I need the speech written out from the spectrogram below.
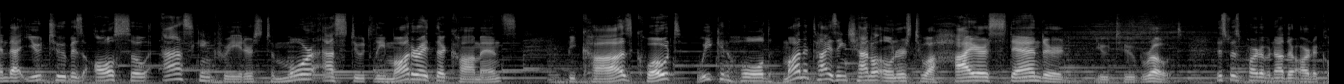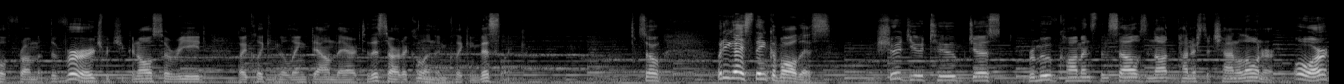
and that YouTube is also asking creators to more astutely moderate their comments because, quote, we can hold monetizing channel owners to a higher standard, YouTube wrote. This was part of another article from The Verge, which you can also read by clicking the link down there to this article and then clicking this link. So, what do you guys think of all this? Should YouTube just remove comments themselves and not punish the channel owner? Or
